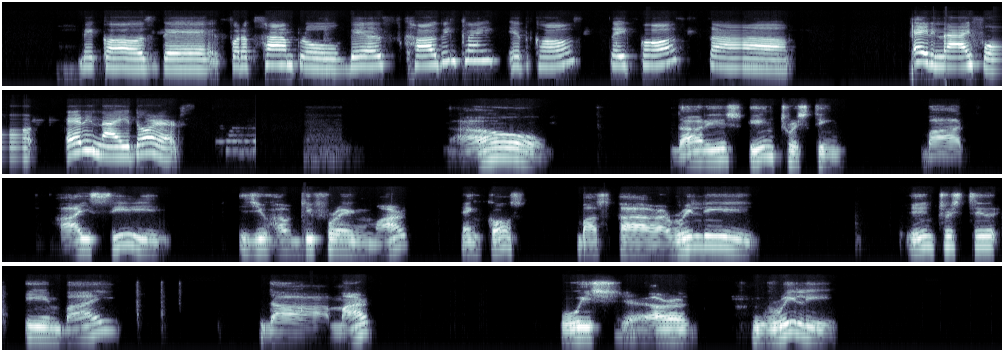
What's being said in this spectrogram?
because the for example this Calvin Klein it costs they cost uh eighty nine for eighty nine dollars. Oh, that is interesting. But I see you have different mark and cost, but uh, really interested in buy the mark, which are really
